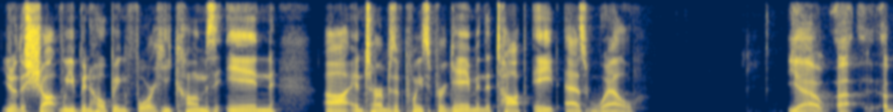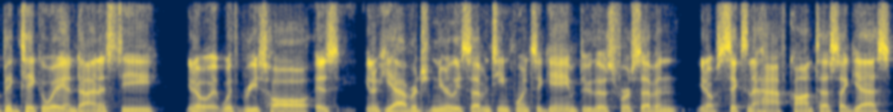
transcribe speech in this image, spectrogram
you know the shot we've been hoping for. He comes in uh, in terms of points per game in the top eight as well. Yeah, uh, a big takeaway in Dynasty, you know, with Breece Hall is, you know, he averaged nearly 17 points a game through those first seven, you know, six and a half contests, I guess.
